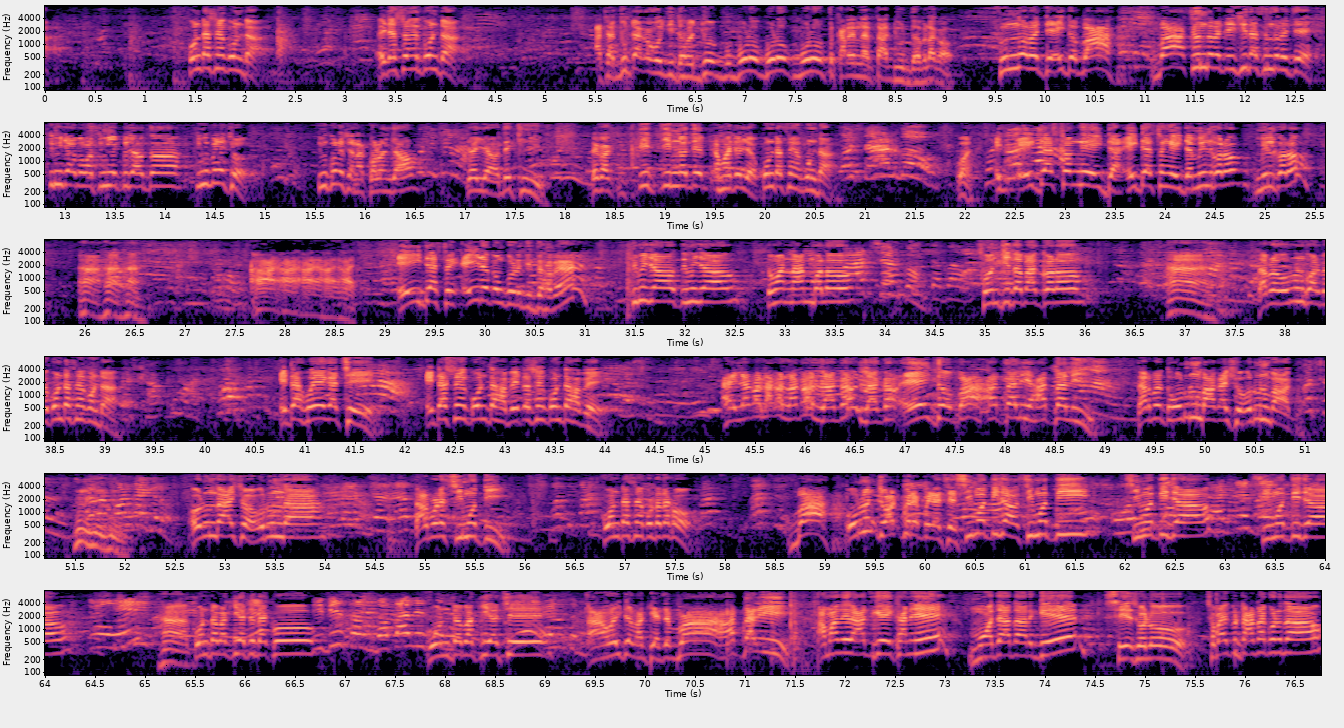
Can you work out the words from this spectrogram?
কোনটার সঙ্গে কোনটা? এটার সঙ্গে কোনটা? আচ্ছা দু টাকা করে দিতে হবে? বড় বড় বড় কারেন্টের তার জুড়তে হবে, লাগাও। সুন্দর হয়েছে, এই তো, বাহ বাহ, সুন্দর হয়েছে ইসিতা সুন্দর হয়েছে। তুমি যাও বাবা, তুমি একটু যাও তো। তুমি পেরেছ? তুমি করেছ না? কলম যাও। চল যাও, দেখি। দেখো তীর চিহ্ন যে হ্যাঁ চল যাও, কোনটার সঙ্গে কোনটা? কোন? এই- এইটার সঙ্গে এইটা, এইটার সঙ্গে এইটা, মিল করো মিল করো। হ্যাঁ হ্যাঁ হ্যাঁ। হায় হায় হায় হায় হায়। সঙ্গে এইরকম করে দিতে হবে হ্যাঁ? তুমি যাও তুমি যাও। তোমার নাম বলো। সঞ্চিতা বাগ করো। হ্যাঁ। তারপরে অরুণ করবে। কোনটার সঙ্গে কোনটা? এটা হয়ে গেছে। এটার সঙ্গে কোনটা হবে? এটার সঙ্গে কোনটা হবে? এই, লাগাও লাগাও লাগাও লাগাও লাগাও। এই তো বাহ হাততালি হাততালি। তারপরে তো অরুণ বাগ আইসো, অরুণ বাগ। হুম হুম হুম। অরুণ দা আইসো, অরুণ দা। তারপরে শ্রীমতী। কোনটার সঙ্গে কোনটা দেখো? বাহ, অরুণ চট করে পেরেছে। শ্রীমতী যাও, শ্রীমতী শ্রীমতী যাও শ্রীমতী যাও। হ্যাঁ কোনটা বাকি আছে দেখো? কোনটা বাকি আছে? ওইটা বাকি আছে। বাহ, হাততালি। আমাদের আজকে এখানে মজাদার গেম শেষ হলো। সবাই একটু টাটা করে দাও।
